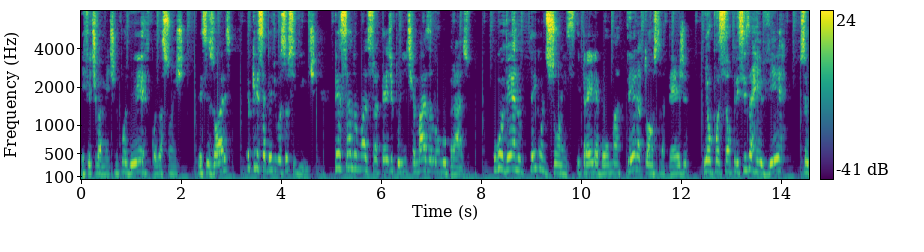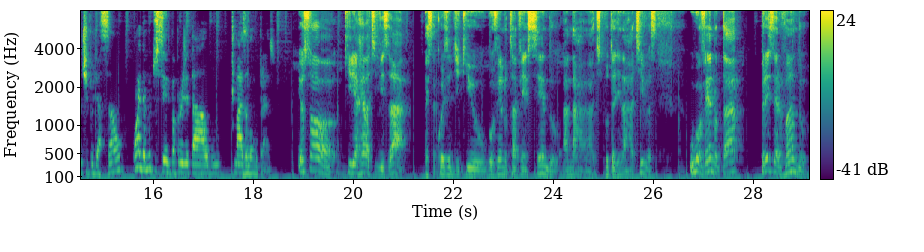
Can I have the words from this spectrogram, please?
efetivamente no poder, com as ações decisórias. Eu queria saber de você o seguinte: pensando numa estratégia política mais a longo prazo, o governo tem condições e para ele é bom manter a atual estratégia e a oposição precisa rever o seu tipo de ação ou ainda é muito cedo para projetar algo mais a longo prazo? Eu só queria relativizar essa coisa de que o governo está vencendo a, a disputa de narrativas. O governo está preservando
